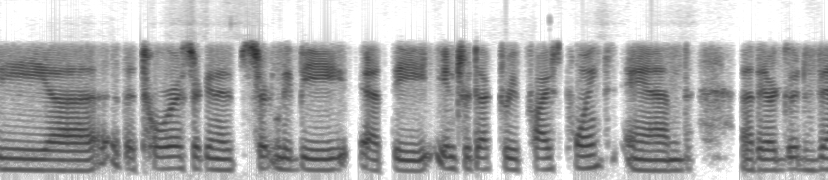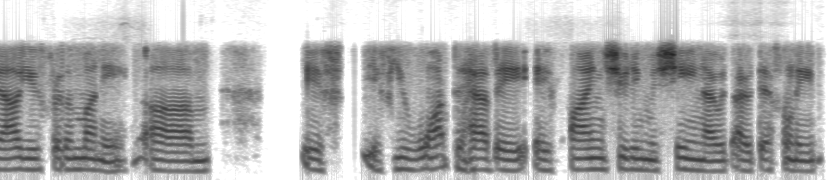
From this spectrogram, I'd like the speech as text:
the uh, the Taurus are going to certainly be at the introductory price point, and uh, they're good value for the money. Um, if if you want to have a, a fine shooting machine, I would I would definitely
